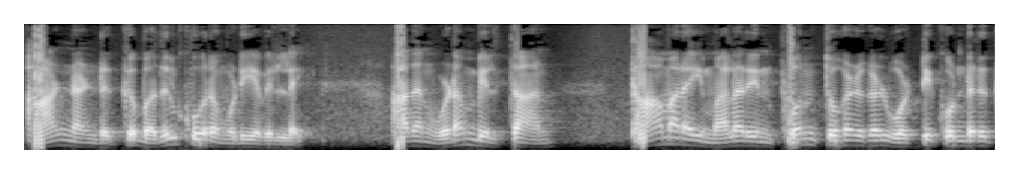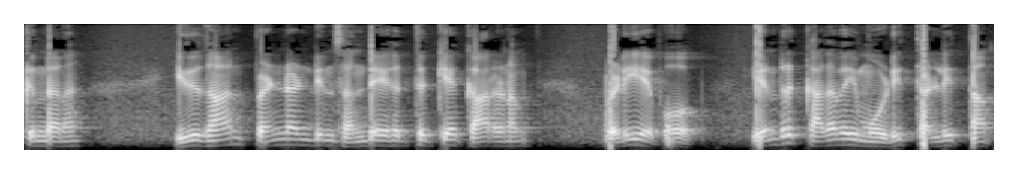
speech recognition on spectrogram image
ஆண் நண்டுக்கு பதில் கூற முடியவில்லை. அதன் உடம்பில்தான் தாமரை மலரின் பொன் துகள்கள் ஒட்டி கொண்டிருக்கின்றன. இதுதான் பெண்ணண்டின் சந்தேகத்துக்கே காரணம். வெளியே போ என்று கதவை மூடி தள்ளித்தான்.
